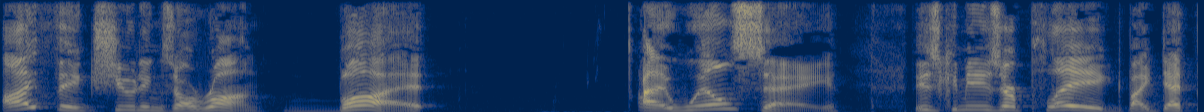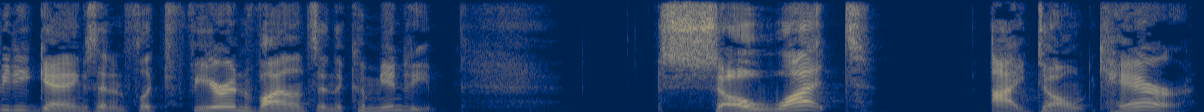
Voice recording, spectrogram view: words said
I think shootings are wrong. But I will say these communities are plagued by deputy gangs that inflict fear and violence in the community. So what? I don't care.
